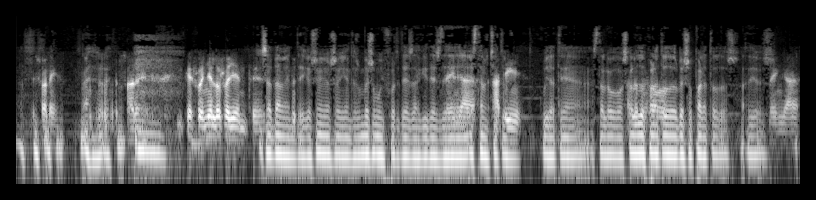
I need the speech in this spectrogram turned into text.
Eso haré. Y que sueñen los oyentes. Exactamente, que sueñen los oyentes. Un beso muy fuerte desde aquí, desde esta noche. A ti. Cuídate. Hasta luego. Saludos para todos, besos para todos. Adiós. Venga.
